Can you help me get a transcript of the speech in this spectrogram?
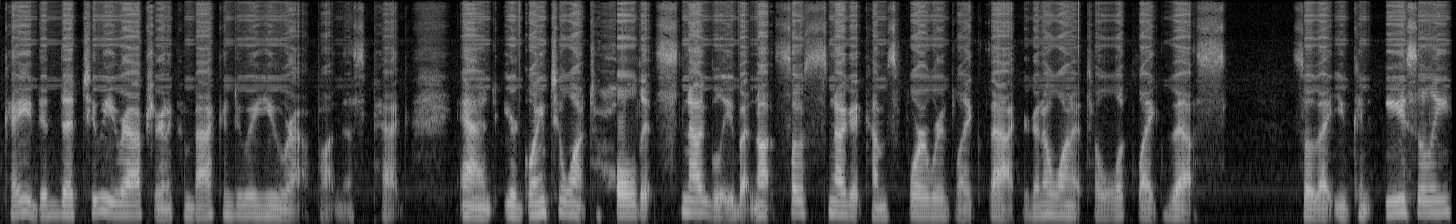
Okay, you did the two E-wraps. You're going to come back and do a U-wrap on this peg. And you're going to want to hold it snugly, but not so snug it comes forward like that. You're going to want it to look like this so that you can easily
